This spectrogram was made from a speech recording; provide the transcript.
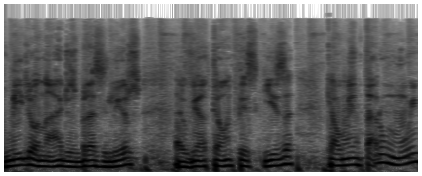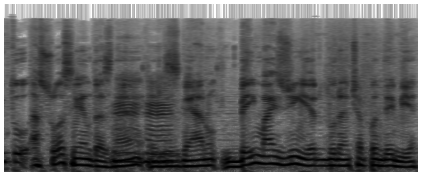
milionários brasileiros, eu vi até uma pesquisa que aumentaram muito as suas rendas, né? Uhum. Eles ganharam bem mais dinheiro durante a pandemia.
